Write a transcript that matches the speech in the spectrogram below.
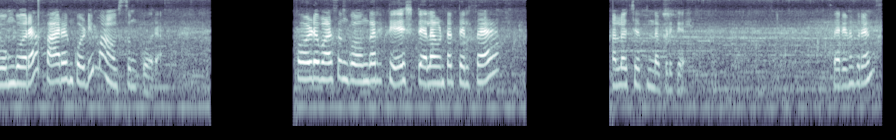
గోంగూర పారం కోడి మాంసం కూర. కోడి మాంసం గోంగూర టేస్ట్ ఎలా ఉంటుందో తెలుసా? మళ్ళీ వచ్చేస్తుంది అప్పటికే. సరేనా ఫ్రెండ్స్?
